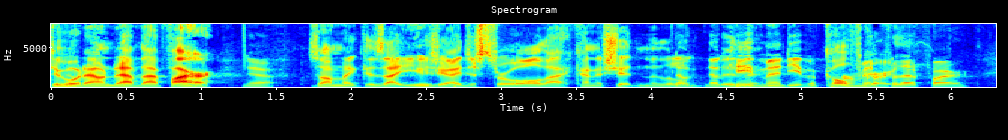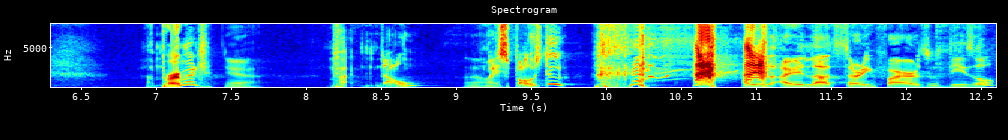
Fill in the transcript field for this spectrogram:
to go down to have that fire. Yeah. So I'm like, because I usually I just throw all that kind of shit in the little. Now, now in caveman, do you have a permit cart. for that fire? A permit? Yeah. No. Oh. Am I supposed to? Are you, are you allowed starting fires with diesel?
